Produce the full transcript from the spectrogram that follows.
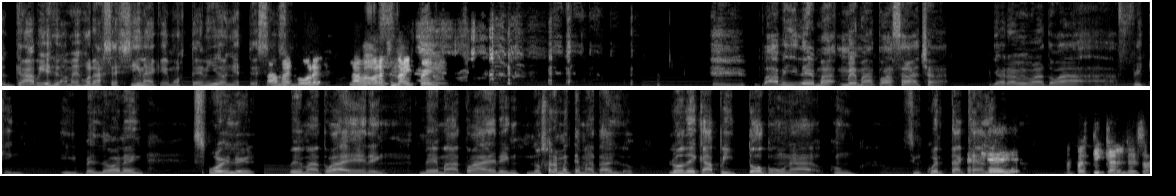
Gaby es la mejor asesina que hemos tenido en este La season. mejor, la mejor sniper. Papi le ma- me mató a Sacha y ahora me mató a, a freaking. Y perdonen, spoiler, me mató a Eren. Me mató a Eren, no solamente matarlo, lo decapitó con una con 50 Es calibres. que, Es vertical de esa.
